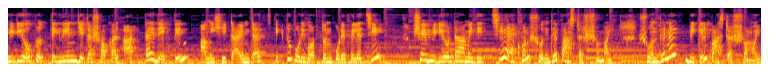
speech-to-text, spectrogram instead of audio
ভিডিও প্রত্যেকদিন যেটা সকাল আটটায় দেখতেন, আমি সেই টাইমটা একটু পরিবর্তন করে ফেলেছি। সেই ভিডিওটা আমি দিচ্ছি এখন সন্ধে পাঁচটার সময়। সন্ধে নয়, বিকেল পাঁচটার সময়।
